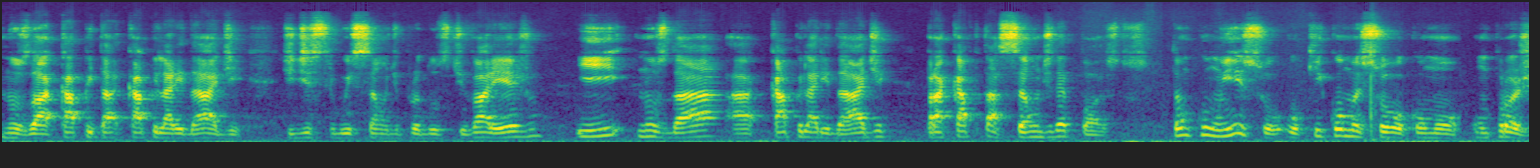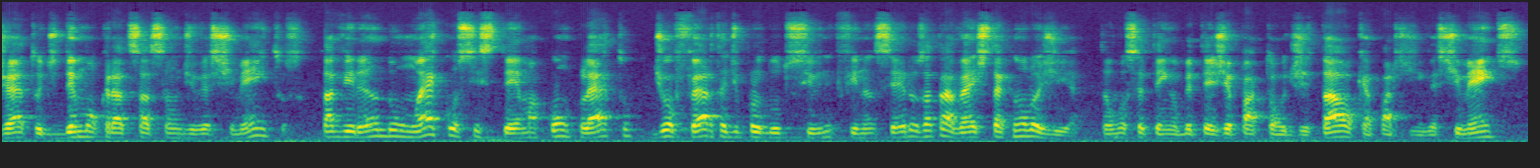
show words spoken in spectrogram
nos dá capilaridade de distribuição de produtos de varejo e nos dá a capilaridade para captação de depósitos. Então, com isso, o que começou como um projeto de democratização de investimentos está virando um ecossistema completo de oferta de produtos financeiros através de tecnologia. Então, você tem o BTG Pactual Digital, que é a parte de investimentos.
